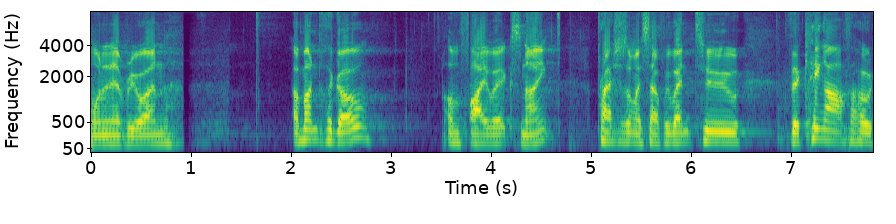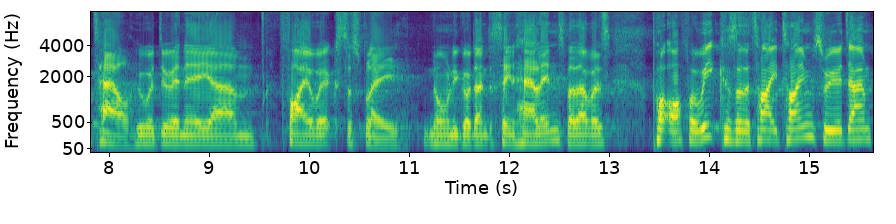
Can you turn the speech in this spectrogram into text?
Morning, everyone. A month ago, on fireworks night, Precious and myself, we went to the King Arthur Hotel, who were doing a um, fireworks display. Normally go down to St. Helens, but that was put off a week because of the tide time. So we were down,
